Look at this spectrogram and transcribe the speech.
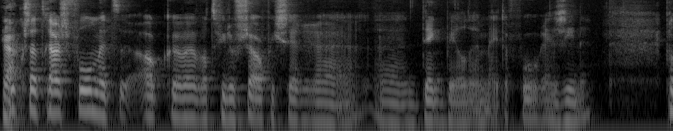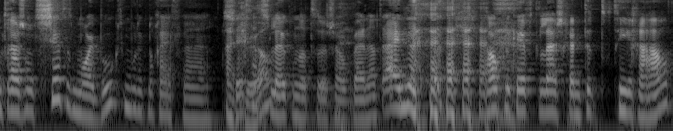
Ja. boek staat trouwens vol met ook eh, wat filosofischer eh, eh, denkbeelden en metaforen en zinnen. Ik vond het trouwens een ontzettend mooi boek. Dat moet ik nog even zeggen. Het is leuk omdat we zo bijna aan het einde. Hopelijk heeft de luisteraar tot hier gehaald.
